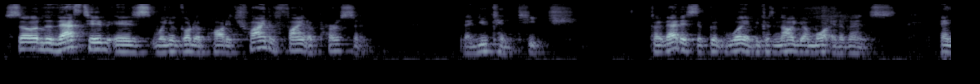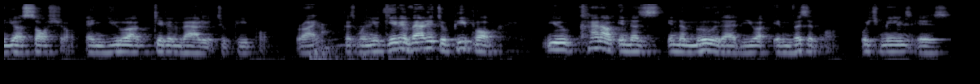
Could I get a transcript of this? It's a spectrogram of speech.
So the last tip is when you go to a party, try to find a person that you can teach, because that is a good way because now you're more advanced and you are social and you are giving value to people. right? Ah, because when you're giving value to people, you kind of in the in the mood that you are invisible, which means is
